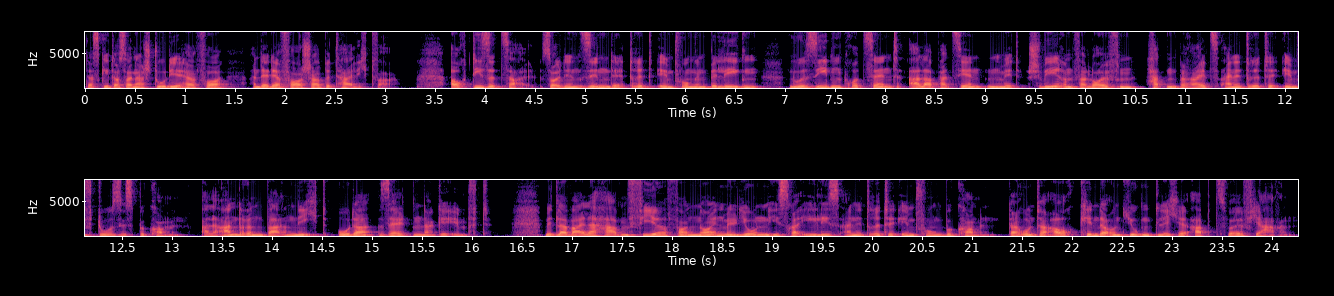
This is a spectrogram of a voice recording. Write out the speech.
Das geht aus einer Studie hervor, an der der Forscher beteiligt war. Auch diese Zahl soll den Sinn der Drittimpfungen belegen. Nur sieben Prozent aller Patienten mit schweren Verläufen hatten bereits eine dritte Impfdosis bekommen. Alle anderen waren nicht oder seltener geimpft. Mittlerweile haben vier von neun Millionen Israelis eine dritte Impfung bekommen, darunter auch Kinder und Jugendliche ab zwölf Jahren.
